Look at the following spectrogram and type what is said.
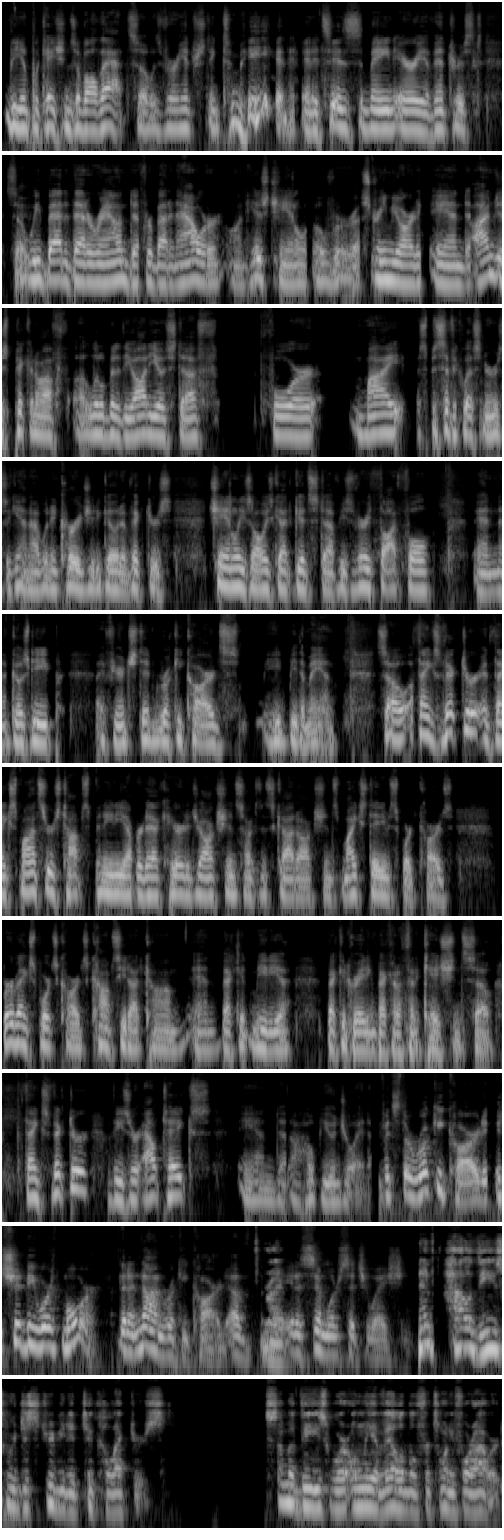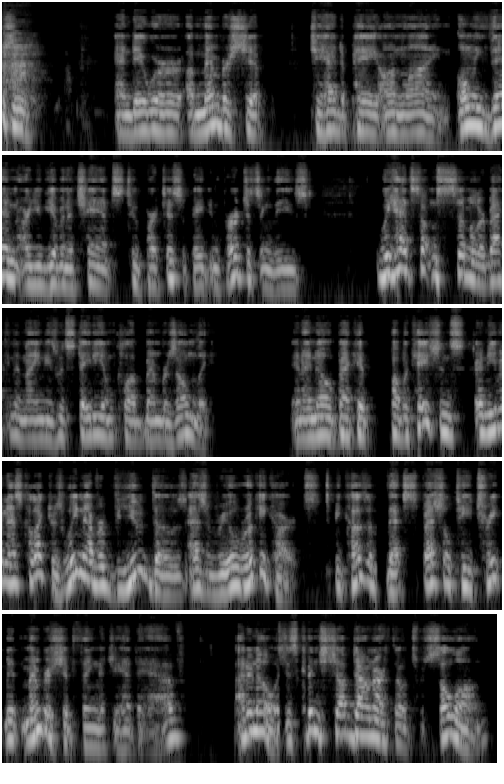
the implications of all that. So it was very interesting to me and, and, it's his main area of interest. So we batted that around for about an hour on his channel over uh, StreamYard. And I'm just picking off a little bit of the audio stuff for my specific listeners. Again, I would encourage you to go to Victor's channel. He's always got good stuff. He's very thoughtful and uh, goes deep. If you're interested in rookie cards, he'd be the man. So thanks, Victor, and thanks sponsors, Topps Panini, Upper Deck, Heritage Auctions, Huggins and Scott Auctions, Mike Stadium Sport Cards, Burbank Sports Cards, COMC.com, and Beckett Media, Beckett Grading, Beckett Authentication. So thanks, Victor. These are outtakes, and uh, I hope you enjoyed. it. If it's the rookie card, it should be worth more than a non-rookie card of right. in a similar situation. And how these were distributed to collectors. Some of these were only available for 24 hours. and they were a membership you had to pay online. Only then are you given a chance to participate in purchasing these we had something similar back in the 90s with Stadium Club members only. And I know back at publications and even as collectors, we never viewed those as real rookie cards it's because of that specialty treatment membership thing that you had to have. I don't know. It's just been shoved down our throats for so long.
